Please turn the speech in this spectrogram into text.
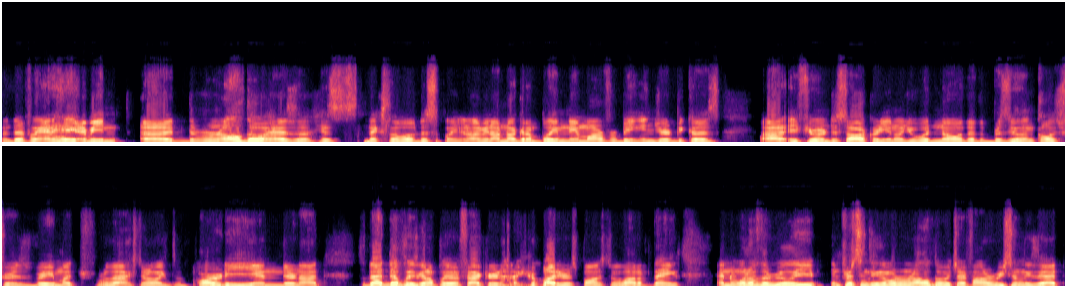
Definitely. And hey, I mean, uh the Ronaldo has a, his next level of discipline. You know, I mean, I'm not gonna blame Neymar for being injured because uh, if you're into soccer, you know, you would know that the Brazilian culture is very much relaxed, you know, like the party and they're not. So that definitely is to play a factor in how your body responds to a lot of things. And one of the really interesting things about Ronaldo, which I found recently, is that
